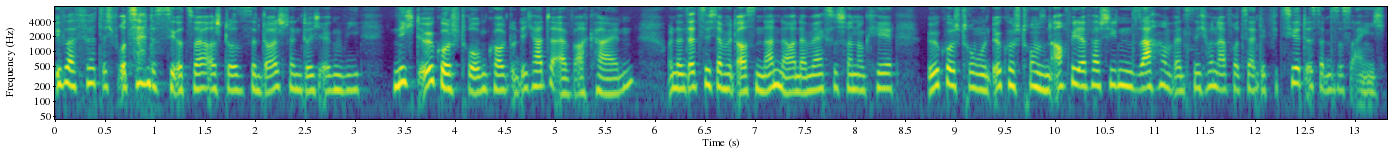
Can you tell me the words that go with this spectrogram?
über 40 Prozent des CO2-Ausstoßes in Deutschland durch irgendwie nicht Ökostrom kommt und ich hatte einfach keinen. Und dann setzt dich damit auseinander und dann merkst du schon, okay, Ökostrom und Ökostrom sind auch wieder verschiedene Sachen. Wenn es nicht 100 Prozent diffiziert ist, dann ist es eigentlich,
